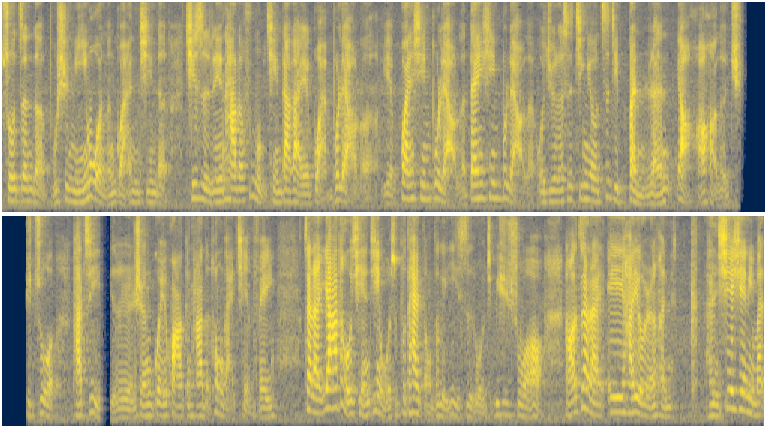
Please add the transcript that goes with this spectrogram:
说真的，不是你我能关心的。其实连他的父母亲大概也管不了了，也关心不了了，担心不了了。我觉得是金佑自己本人要好好的去去做他自己的人生规划，跟他的痛改前非。再来压头前进，我是不太懂这个意思，我就必须说哦。然后再来 A，还有人很很谢谢你们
